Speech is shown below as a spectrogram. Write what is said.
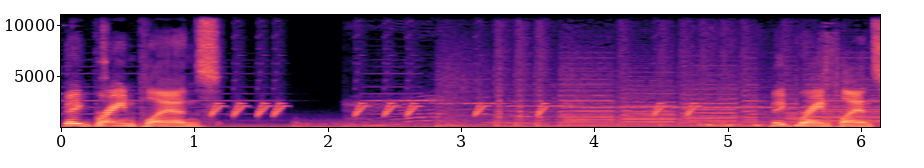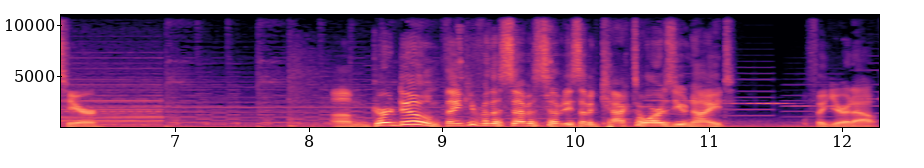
big brain plans. Big brain plans here. Um, Gerdoom, thank you for the 777 Cactuars Unite. We'll figure it out.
